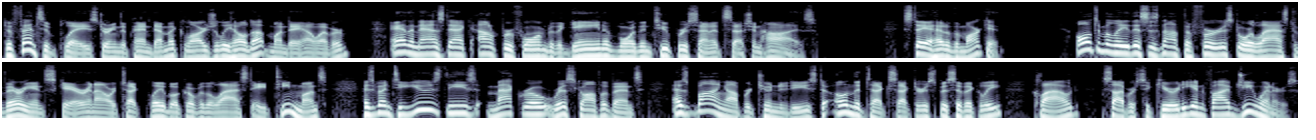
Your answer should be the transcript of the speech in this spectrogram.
defensive plays during the pandemic largely held up Monday, however, and the NASDAQ outperformed with a gain of more than 2% at session highs. Stay ahead of the market. Ultimately, this is not the first or last variant scare in our tech playbook over the last 18 months has been to use these macro risk off events as buying opportunities to own the tech sector, specifically cloud, cybersecurity, and 5G winners.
